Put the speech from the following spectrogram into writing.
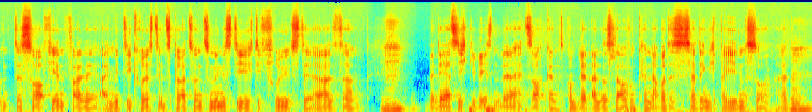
Und das war auf jeden Fall eine, eine mit die größte Inspiration, zumindest die, die früheste. Ja. Also da, Mhm. Wenn der jetzt nicht gewesen wäre, hätte es auch ganz komplett anders laufen können. Aber das ist ja, denke ich, bei jedem so. Ja. Mhm.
